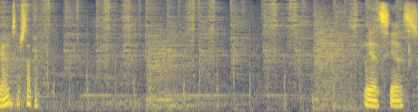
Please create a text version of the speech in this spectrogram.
Yeah, stop stopping. Yes, yes.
